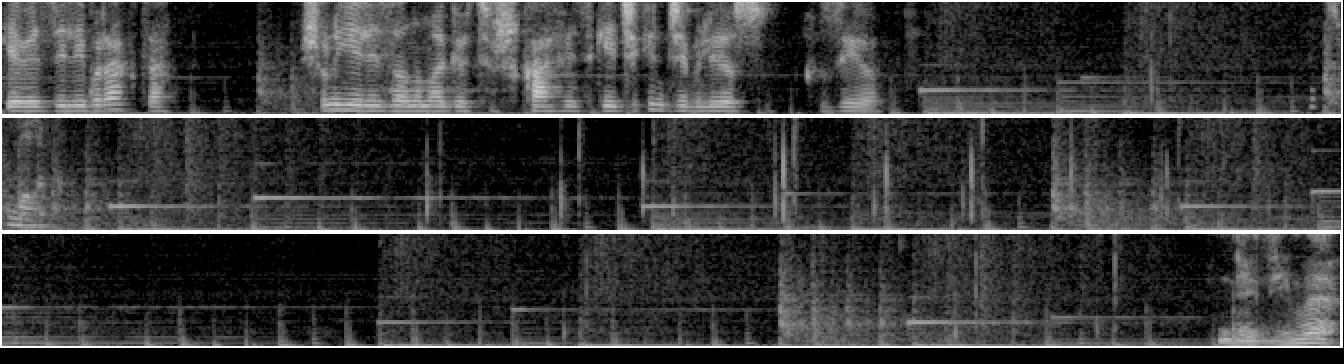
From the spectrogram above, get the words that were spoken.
Gevezeliği bırak da. Şunu Yeliz Hanım'a götür. Kahvesi gecikince biliyorsun. Kızıyor. Peki madem. Nedime.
